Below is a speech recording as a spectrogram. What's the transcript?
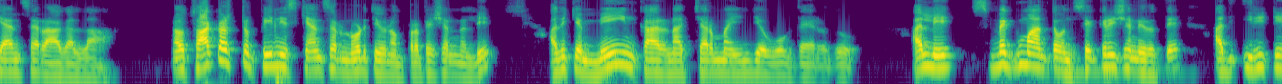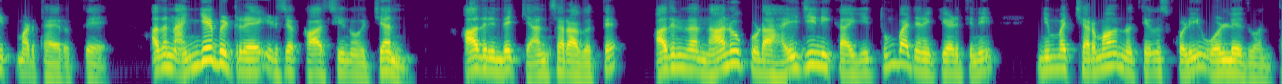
ಕ್ಯಾನ್ಸರ್ ಆಗಲ್ಲ. ನಾವು ಸಾಕಷ್ಟು ಪೀನಿಸ್ ಕ್ಯಾನ್ಸರ್ ನೋಡ್ತೀವಿ ನಮ್ಮ ಪ್ರೊಫೆಷನ್ನಲ್ಲಿ ಅದಕ್ಕೆ ಮೇಯ್ನ್ ಕಾರಣ ಚರ್ಮ ಹಿಂದೆ ಹೋಗ್ತಾ ಇರೋದು. ಅಲ್ಲಿ ಸ್ಮೆಗ್ಮಾ ಅಂತ ಒಂದು ಸೆಕ್ರೇಷನ್ ಇರುತ್ತೆ, ಅದು ಇರಿಟೇಟ್ ಮಾಡ್ತಾ ಇರುತ್ತೆ. ಅದನ್ನು ಹಂಗೆ ಬಿಟ್ಟರೆ ಇಟ್ಸ್ ಎ ಕಾರ್ಸಿನೋಜನ್ ಆದ್ದರಿಂದ ಕ್ಯಾನ್ಸರ್ ಆಗುತ್ತೆ. ಆದ್ದರಿಂದ ನಾನು ಕೂಡ ಹೈಜೀನಿಕ್ ಆಗಿ ತುಂಬ ಜನಕ್ಕೆ ಹೇಳ್ತೀನಿ ನಿಮ್ಮ ಚರ್ಮವನ್ನು ತೆಗೆಸ್ಕೊಳ್ಳಿ ಒಳ್ಳೆಯದು ಅಂತ.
